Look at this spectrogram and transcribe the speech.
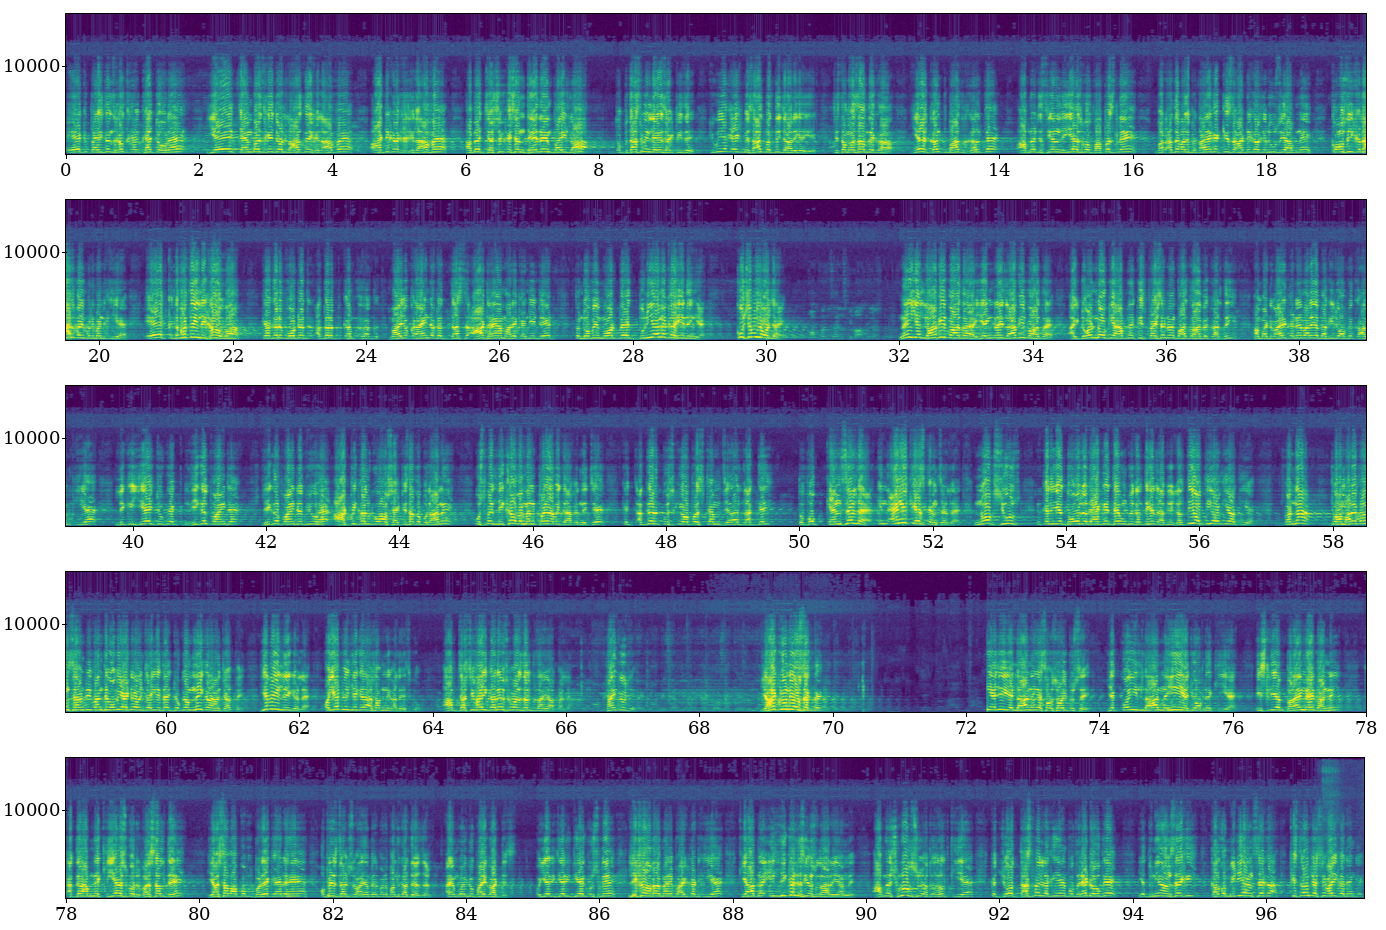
ایک پریزیڈنٹ غلط خرچ ہو رہا ہے۔ یہ چیمبرز کے جو لاز کے خلاف ہے آرٹیکل کے خلاف ہے، اب جسٹیفکیشن دے دیں بائی لا تو دس منٹ لے سیکٹری سے۔ کیونکہ یہ ایک مثال بنتی جا رہی ہے یہ، جس طرح صاحب نے کہا، یہ غلط بات غلط ہے۔ آپ نے ڈیسیجن لیا اس کو واپس لیں۔ ادر وائز بتائیں کہ کس آرٹیکل کے روح سے آپ نے کون سی کلاس کو امپلیمنٹ کیا ہے؟ ایک لفظ نہیں لکھا ہوا کہ اگر ووٹر اگر ہمارے جو کلائنٹ اگر دس آٹھ ہیں ہمارے کینڈیڈیٹ تو نوبی موڑ پہ دنیا میں کہیں نہیں ہے۔ کچھ بھی ہو جائے۔ نہیں یہ لا کی بات ہے یہ انٹرنیشنل لا کی بات ہے۔ آئی ڈونٹ نو کہ آپ نے کس پریشر میں بات وہاں پہ کر دی۔ ہم ایڈوائز کرنے والے ہیں باقی جو آپ نے کام کیا ہے۔ لیکن یہ چونکہ لیگل پوائنٹ ہے لیگل پوائنٹ آف ویو ہے آرٹیکل کو آپ سیکٹری صاحب کو بلا لیں۔ اس میں لکھا ہوا میں نے پڑھا ابھی جا کر نیچے، کہ اگر کچھ کے اوپر اسٹمپ زیادہ لگ گئی تو وہ کینسلڈ ہے ان اینی کیس کینسلڈ ہے۔ نو ایکسکیوز کہ یہ دو جو رہ گئے تھے، ان کی غلطی ہے لگی غلطی ہوتی ہے اور کیا ہوتی ہے؟ ورنہ جو ہمارے ون سیونٹی ون تھے، وہ بھی ایڈ ہونے چاہیے تھے، جو کہ ہم نہیں کرانا چاہتے۔ یہ بھی انلیگل ہے، اور یہ بھی انلیگل ہے سب نکالیں اس کو۔ آپ جسٹیفائی کریں، اس کے بعد رزلٹ بتائیں آپ پہلے۔ تھینک یو جی۔ یہاں کیوں نہیں ہو سکتے؟ جی یہ لا نہیں ہے سوری ٹو سے یہ کوئی لا نہیں ہے جو آپ نے کیا ہے۔ اس لیے برائے مہربانی، اگر آپ نے کیا اس کو ریورسل دیں۔ یا سب آپ کو بڑے کہہ رہے ہیں اور پھر رزلٹ سنائیں۔ میرے بند کر دیں result I am going to by cut this اور یہ یہ اس میں لکھا ہوگا میں نے بائی کٹ کیا ہے کہ آپ نے انلیگل ڈیسیجن سنا رہے ہیں ہمیں۔ آپ نے شروع غلط کیا ہے کہ جو دس پہ لگی ہیں، وہ ویلڈ ہو گئے۔ یہ دنیا ہنسے گی، کل کو میڈیا ہنسے گا۔ کس طرح جسٹیفائی کریں گے؟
